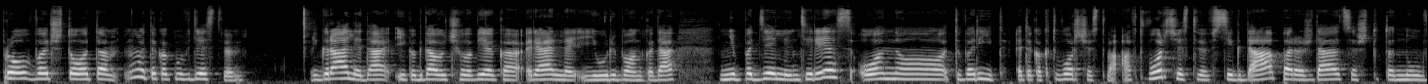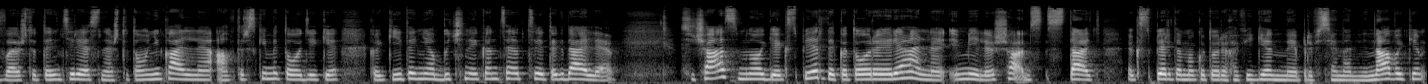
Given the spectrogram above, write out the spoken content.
пробовать что-то. Ну, это как мы в детстве играли, да, и когда у человека реально и у ребенка, да, неподдельный интерес, он э, творит, это как творчество, а в творчестве всегда порождается что-то новое, что-то интересное, что-то уникальное, авторские методики, какие-то необычные концепции и так далее. Сейчас многие эксперты, которые реально имели шанс стать экспертом, у которых офигенные профессиональные навыки,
